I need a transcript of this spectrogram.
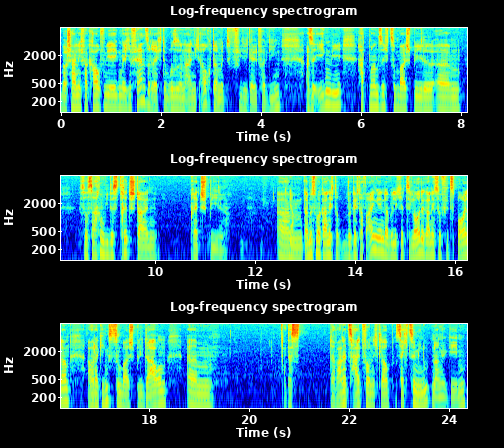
wahrscheinlich verkaufen die irgendwelche Fernsehrechte, wo sie dann eigentlich auch damit viel Geld verdienen. Also irgendwie hat man sich zum Beispiel ähm, so Sachen wie das Trittstein-Brettspiel. Ähm, Da müssen wir gar nicht wirklich drauf eingehen, da will ich jetzt die Leute gar nicht so viel spoilern, aber da ging es zum Beispiel darum, ähm, dass da war eine Zeit von, ich glaube, 16 Minuten angegeben.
